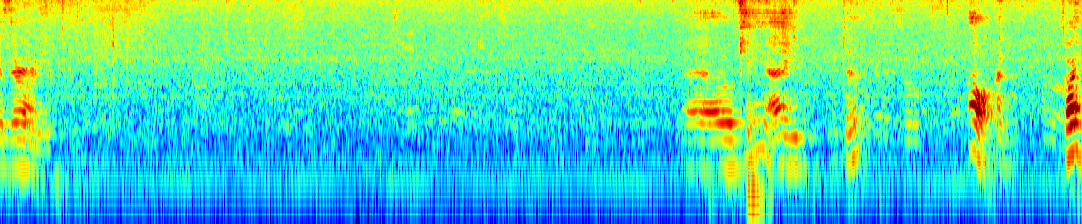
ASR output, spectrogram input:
if there are any. Okay, I do. Oh, I'm sorry.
